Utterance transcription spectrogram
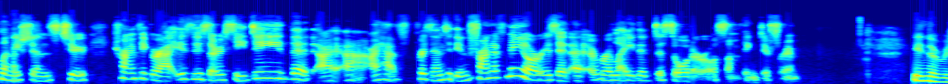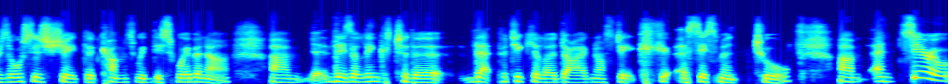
clinicians to try and figure out is this OCD that I, uh, I have presented in front of me, or is it a, a related disorder or something different? In the resources sheet that comes with this webinar, um, there's a link to the that particular diagnostic assessment tool. Um, and Sarah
